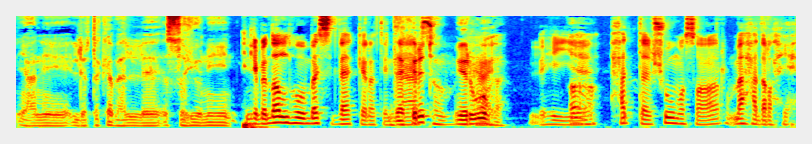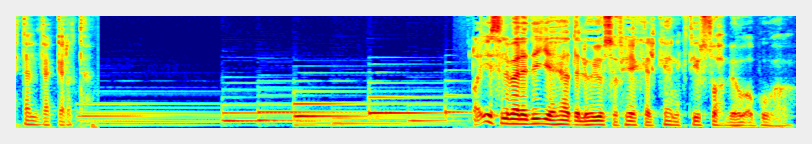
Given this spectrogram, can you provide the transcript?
يعني اللي ارتكبها ال- الصهيونيين. اللي بضل هو بس ذاكرة الناس. ذاكرتهم؟ يروها. اللي هي آه. آه. حتى شو ما صار ما حدا رح يحتل ذاكرتها. رئيس البلدية هذا اللي هو يوسف هيكل كان كتير صحبة وأبوها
